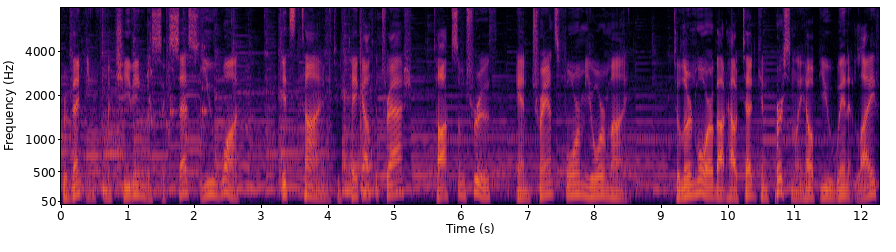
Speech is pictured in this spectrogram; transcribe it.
prevent you from achieving the success you want, it's time to take out the trash, talk some truth, and transform your mind. To learn more about how TED can personally help you win at life,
